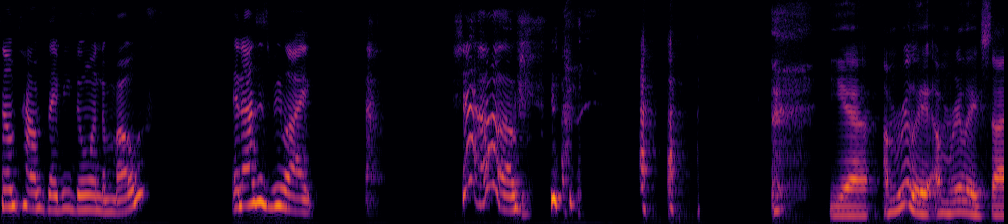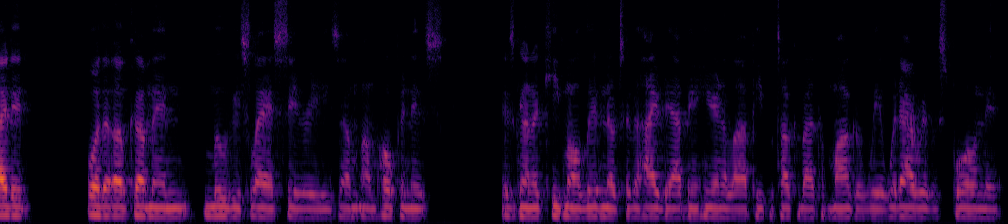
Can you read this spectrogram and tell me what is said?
sometimes they be doing the most. And I just be like, shut up. yeah, I'm really I'm really excited for the upcoming movie slash series. I'm I'm hoping it's it's gonna keep on living up to the hype that I've been hearing a lot of people talk about the manga with without really spoiling it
